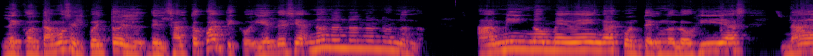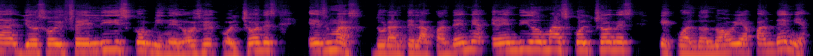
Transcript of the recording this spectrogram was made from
Le contamos el cuento del, del salto cuántico y él decía, no, no, no, no, no, no, no. A mí no me venga con tecnologías, nada, yo soy feliz con mi negocio de colchones. Es más, durante la pandemia he vendido más colchones que cuando no había pandemia.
